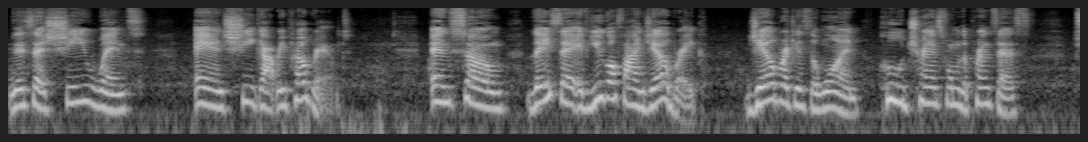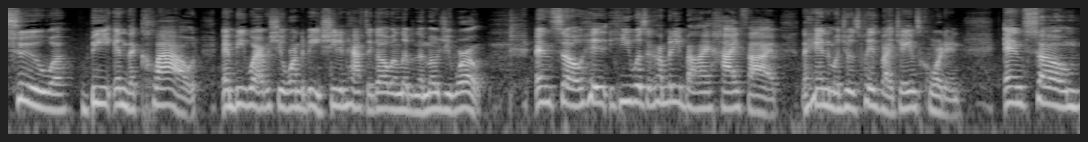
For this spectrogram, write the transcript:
they said she went and she got reprogrammed. And so they say if you go find jailbreak, jailbreak is the one who transformed the princess to be in the cloud and be wherever she wanted to be. She didn't have to go and live in the emoji world. And so he, he was accompanied by High Five. The hand emoji was played by James Corden. And so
